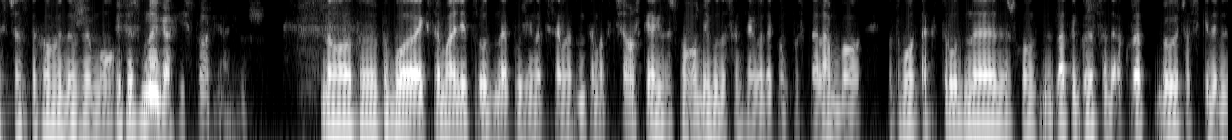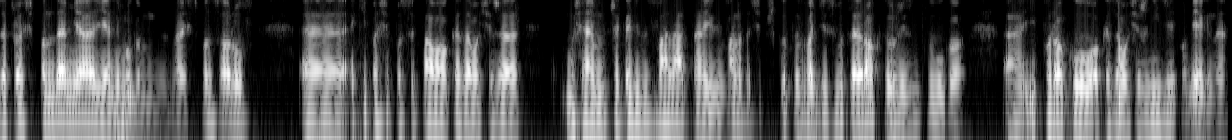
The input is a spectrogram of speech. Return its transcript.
z Częstochowy do Rzymu. I to jest mega historia już. No to, to było ekstremalnie trudne. Później napisałem na ten temat książkę, jak zresztą o biegu do Santiago de Compostela, bo, bo to było tak trudne, zresztą dlatego, że wtedy akurat były czasy, kiedy zaczęła się pandemia, ja nie Mhm. mogłem znaleźć sponsorów, e, ekipa się posypała, okazało się, że musiałem czekać dwa lata i dwa lata się przygotowywać, gdzie zwykle rok to już jest długo. E, I po roku okazało się, że nigdzie nie pobiegnę.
